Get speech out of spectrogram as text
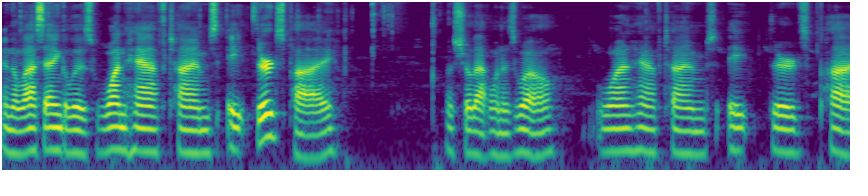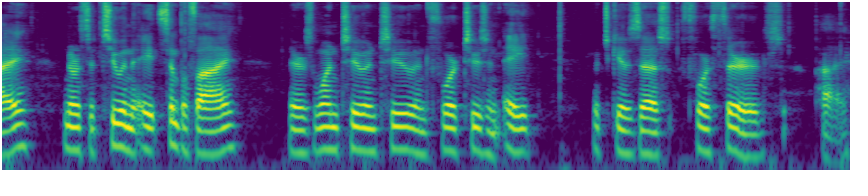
And the last angle is 1 half times 8 thirds pi. Let's show that one as well. 1 half times 8 thirds pi. Notice the 2 and the 8 simplify. There's 1, 2, and 2, and 4 2s and 8, which gives us 4 thirds pi.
